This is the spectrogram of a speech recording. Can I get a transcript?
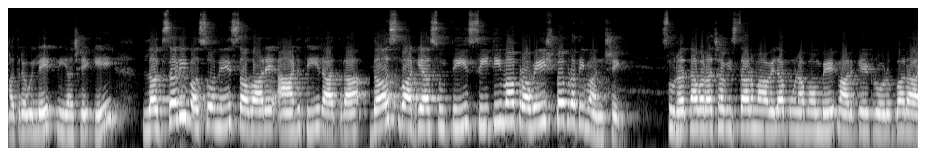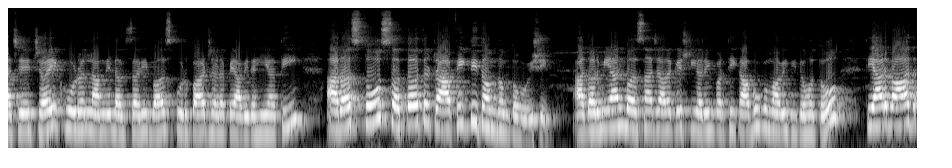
અત્રે ઉલ્લેખનીય છે કે લક્ઝરી બસોને સવારે આઠથી રાત્રા દસ વાગ્યા સુધી સિટીમાં પ્રવેશ પર પ્રતિબંધ છે. સુરતના વરાછા વિસ્તારમાં આવેલા પુણા બોમ્બે માર્કેટ રોડ પર આજે જય ખોડલ નામની લક્ઝરી બસ પૂરપાટ ઝડપે આવી રહી હતી. આ રસ્તો સતત ટ્રાફિકથી ધમધમતો હોય છે. આ દરમિયાન બસના ચાલકે સ્ટીયરિંગ પરથી કાબુ ગુમાવી દીધો હતો. ત્યારબાદ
